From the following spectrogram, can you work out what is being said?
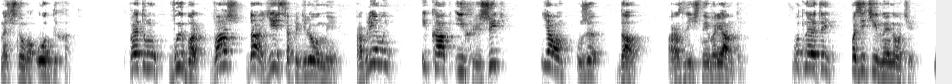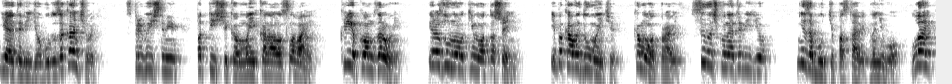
ночного отдыха. Поэтому выбор ваш. Да, есть определенные проблемы. И как их решить, я вам уже дал различные варианты. Вот на этой позитивной ноте я это видео буду заканчивать. С привычными подписчикам моих каналов словами. Крепкого вам здоровья и разумного к нему отношения. И пока вы думаете, кому отправить ссылочку на это видео, не забудьте поставить на него лайк.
